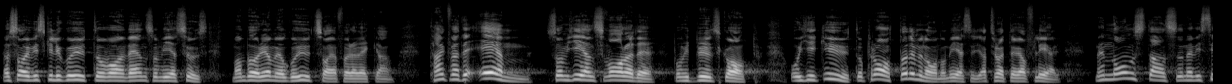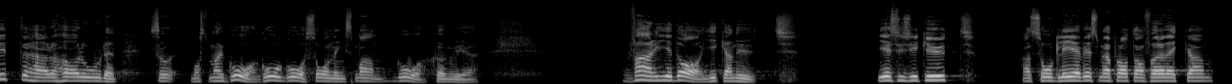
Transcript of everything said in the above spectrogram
Jag sa att vi skulle gå ut och vara en vän som Jesus. Man börjar med att gå ut sa jag förra veckan. Tack för att det är en som gensvarade på mitt budskap och gick ut och pratade med någon om Jesus. Jag tror att det var fler. Men någonstans när vi sitter här och hör ordet så måste man gå, gå, gå, såningsman, gå sjöng vi. Varje dag gick han ut. Jesus gick ut, han såg Levi som jag pratade om förra veckan.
